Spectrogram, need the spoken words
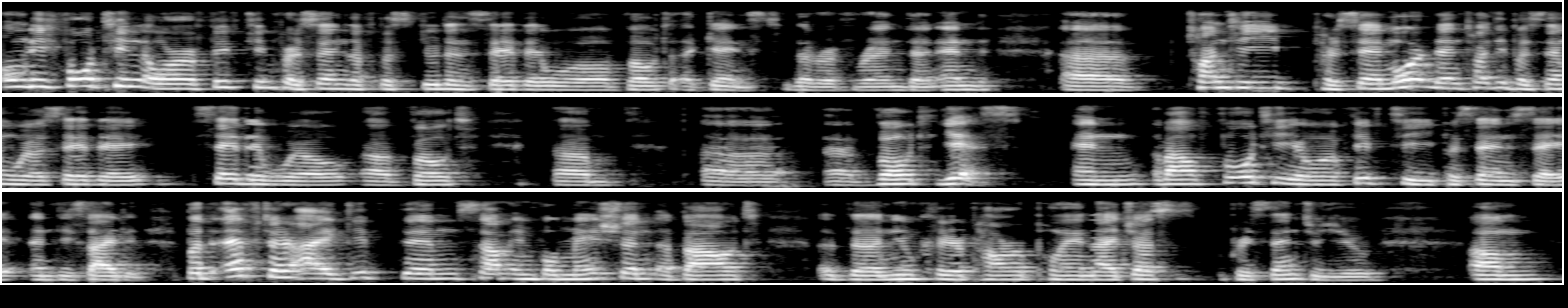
only 14 or 15% of the students say they will vote against the referendum and 20% uh, more than 20% will say they say they will uh, vote um, uh, uh, vote yes and about 40 or 50% say undecided. But after I give them some information about the nuclear power plant I just present to you, um,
